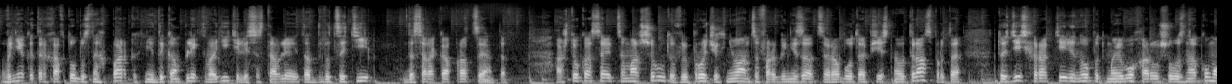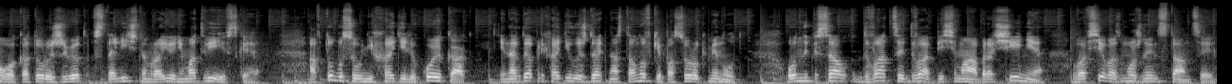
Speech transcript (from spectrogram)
В некоторых автобусных парках недокомплект водителей составляет от 20 до 40%. А что касается маршрутов и прочих нюансов организации работы общественного транспорта, то здесь характерен опыт моего хорошего знакомого, который живет в столичном районе Матвеевская. Автобусы у них ходили кое-как, иногда приходилось ждать на остановке по 40 минут. Он написал 22 письма обращения во все возможные инстанции.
